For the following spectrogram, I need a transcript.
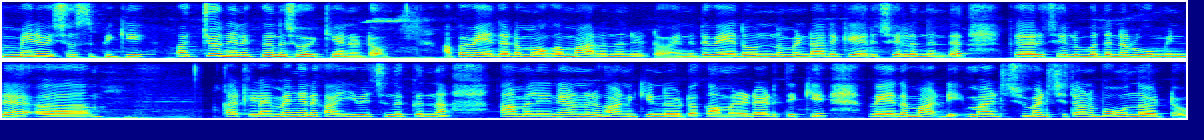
അമ്മേനെ വിശ്വസിപ്പിക്ക്. പറ്റുമോ നിനക്ക് എന്ന് ചോദിക്കാൻ കേട്ടോ. അപ്പോൾ വേദയുടെ മുഖം മാറുന്നുണ്ട് കേട്ടോ. എന്നിട്ട് വേദ ഒന്നും മിണ്ടാതെ കയറി ചെല്ലുന്നുണ്ട്. കയറി ചെല്ലുമ്പോൾ തന്നെ റൂമിന്റെ കട്ടിലേമ്മ ഇങ്ങനെ കൈ വെച്ച് നിൽക്കുന്ന കമലേനെയാണ് കാണിക്കുന്നത് കേട്ടോ. കമലയുടെ അടുത്തേക്ക് വേദം മടി മടിച്ചു മടിച്ചിട്ടാണ് പോകുന്നത് കേട്ടോ.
